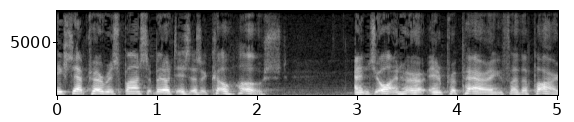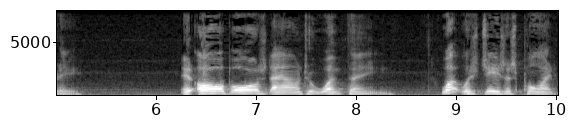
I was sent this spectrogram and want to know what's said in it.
accept her responsibilities as a co host and join her in preparing for the party? It all boils down to one thing. What was Jesus' point?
